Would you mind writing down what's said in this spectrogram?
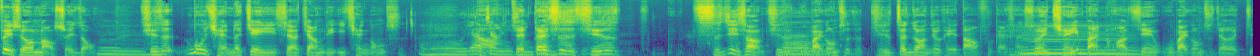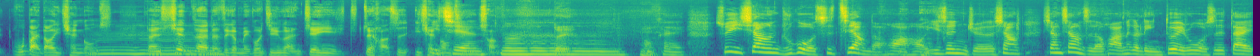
肺水肿、脑水肿，嗯，其实目前的建议是要降低一千公尺。哦，要降一千。但是其实实际上，其实五百公尺的其实症状就可以大幅改善。所以前一版的话建议五百公尺就五百到一千公尺，但现在的这个美国疾病管建议最好是一千公尺以上。嗯，对。嗯，OK。所以像如果是这样的话，哈，医生，你觉得像像这样子的话，那个领队如果是带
